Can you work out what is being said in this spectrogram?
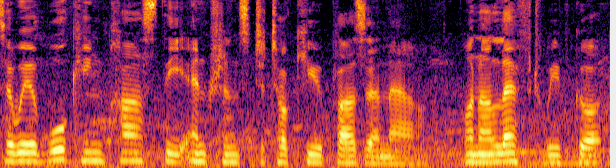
So we're walking past the entrance to Tokyu Plaza now. On our left, we've got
